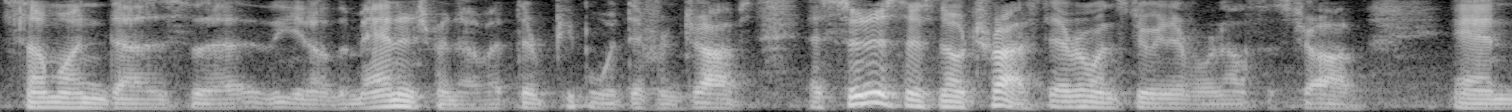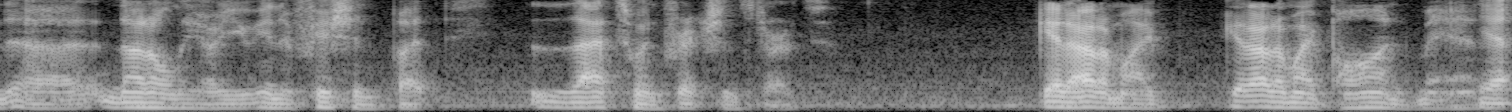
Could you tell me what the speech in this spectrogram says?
someone does the, the you know the management of it. They're people with different jobs. As soon as there's no trust, everyone's doing everyone else's job, and uh, not only are you inefficient, but that's when friction starts get out of my get out of my pond, man. Yeah.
